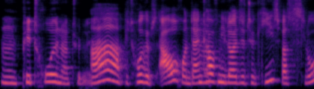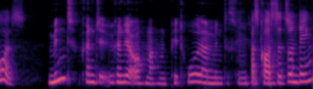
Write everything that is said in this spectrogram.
Hm, Petrol natürlich. Ah, Petrol gibt's auch. Und dann Ja. kaufen die Leute Türkis. Was ist los? Mint könnt ihr, könnt ihr auch machen. Petrol oder Mint ist für mich. Was okay. kostet so ein Ding?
